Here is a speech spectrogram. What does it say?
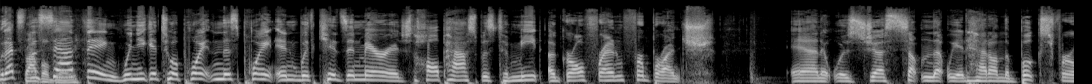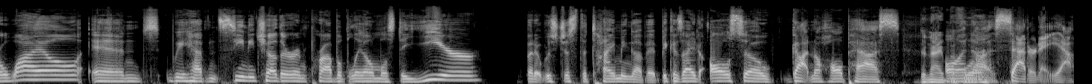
that's Probably. the sad thing. When you get to a point in this point in with kids in marriage, the hall pass was to meet a girlfriend for brunch. And it was just something that we had had on the books for a while, and we haven't seen each other in probably almost a year. But it was just the timing of it because I'd also gotten a hall pass The night on before? uh, Saturday. Yeah.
